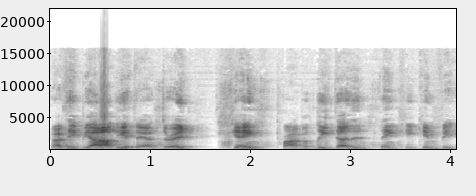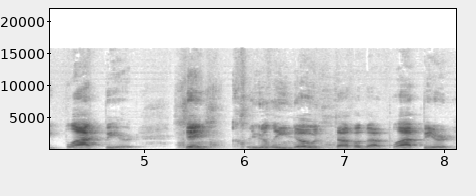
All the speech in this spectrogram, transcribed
I think the obvious answer is Shanks probably doesn't think he can beat Blackbeard. Shanks clearly knows stuff about Blackbeard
